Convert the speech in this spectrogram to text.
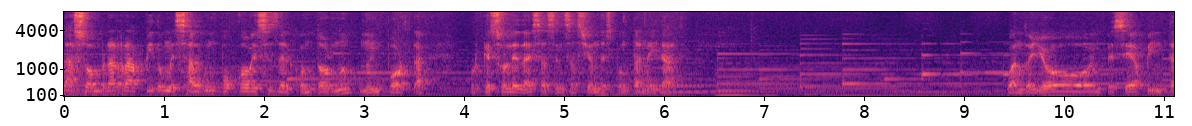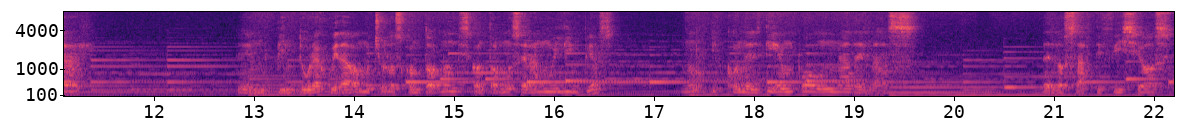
la sombra rápido, me salgo un poco a veces del contorno, no importa, porque eso le da esa sensación de espontaneidad. Cuando yo empecé a pintar, en pintura cuidaba mucho los contornos, mis contornos eran muy limpios, ¿no? y con el tiempo una de las de los artificios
